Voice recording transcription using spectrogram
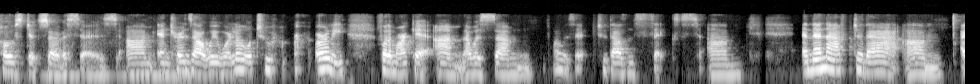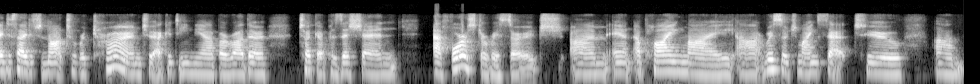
hosted services. And turns out we were a little too early for the market. Um, that was what was it, 2006. Um, and then after that, um, I decided to not to return to academia, but rather took a position at Forrester Research um, and applying my uh, research mindset to um,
